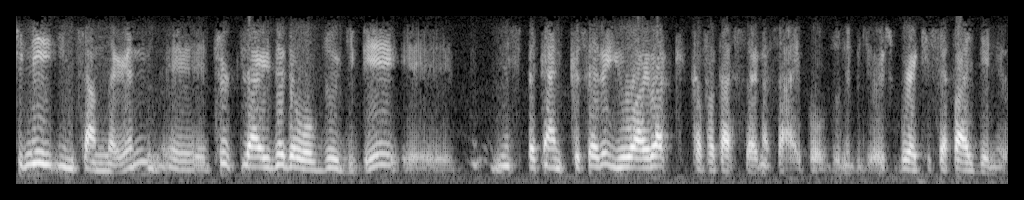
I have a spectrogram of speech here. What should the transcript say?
kimi insanların e, Türklerde de olduğu gibi nispeten kısa ve yuvarlak kafataslarına sahip olduğunu biliyoruz. Brakisefal deniyor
